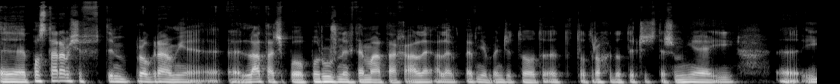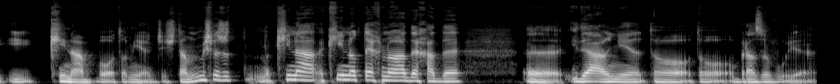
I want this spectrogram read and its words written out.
E, postaram się w tym programie e, latać po, po różnych tematach, ale, ale pewnie będzie to, to, to trochę dotyczyć też mnie i, e, i, i, kina, bo to mnie gdzieś tam. Myślę, że no kina, kino, techno, ADHD idealnie to, to obrazowuje,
